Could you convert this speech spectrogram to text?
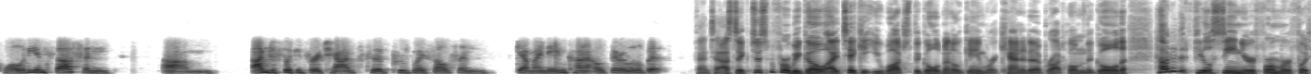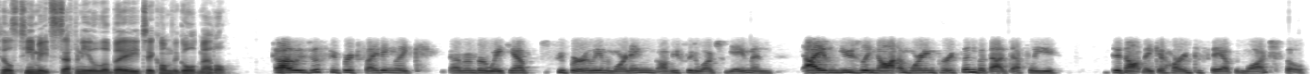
quality and stuff. And um, I'm just looking for a chance to prove myself and get my name kind of out there a little bit. Fantastic. Just before we go, I take it you watched the gold medal game where Canada brought home the gold. How did it feel seeing your former Foothills teammate Stephanie Labbé take home the gold medal? Uh, it was just super exciting. Like I remember waking up super early in the morning, obviously to watch the game, and I am usually not a morning person, but that definitely did not make it hard to stay up and watch. So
